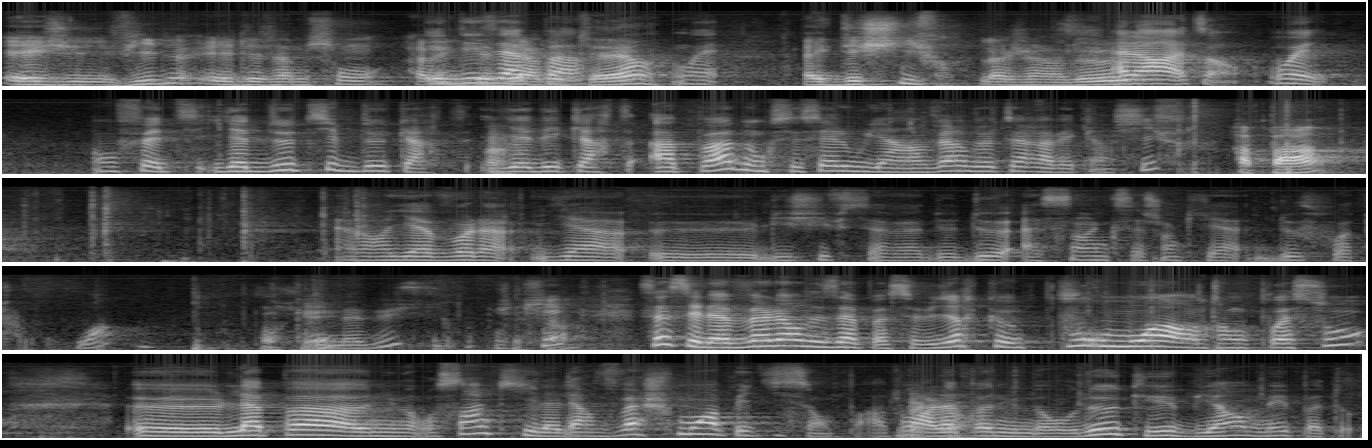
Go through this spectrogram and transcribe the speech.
Et j'ai vide et des hameçons avec et des, des vers de terre. Ouais. Avec des chiffres. Là j'ai un 2. Alors, attends. Ouais. En fait, il y a deux types de cartes. Il y Ah. a des cartes appâts, donc c'est celle où il y a un ver de terre avec un chiffre. Appât. Alors, il y a, voilà, il y a euh, les chiffres, ça va de 2 à 5, sachant qu'il y a 2 fois 3, Ok. si je m'abuse. C'est Ok. ça. Ça, c'est la valeur des appâts. Ça veut dire que pour moi, en tant que poisson, euh, l'appât numéro 5, il a l'air vachement appétissant par rapport à l'appât numéro 2, qui est bien, mais pas top.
